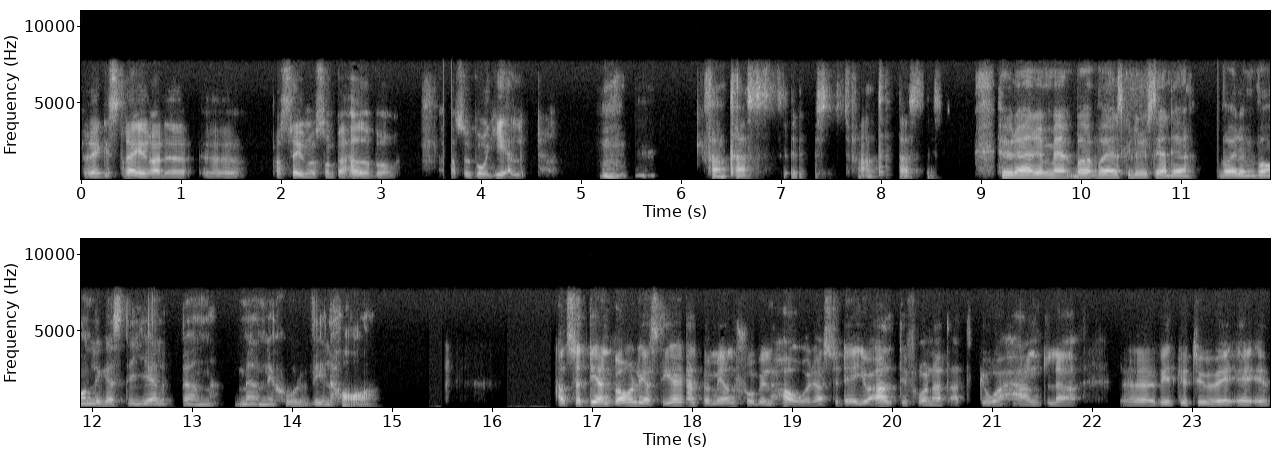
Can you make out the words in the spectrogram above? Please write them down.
registrerade eh, personer som behöver alltså vår hjälp. Mm. Fantastiskt, fantastiskt. Hur är det med, vad, vad är, skulle du säga det, vad är den vanligaste hjälpen människor vill ha? Alltså den vanligaste hjälpen människor vill ha, alltså det är ju alltifrån att, att gå och handla, eh, vilket ju är,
